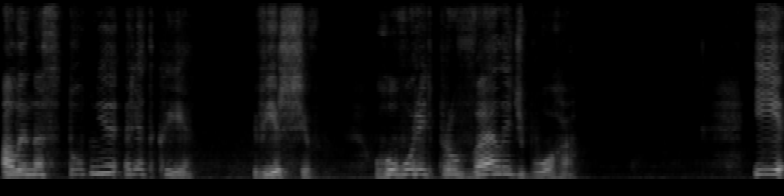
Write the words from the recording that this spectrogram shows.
Але наступні рядки віршів говорять про велич Бога. І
